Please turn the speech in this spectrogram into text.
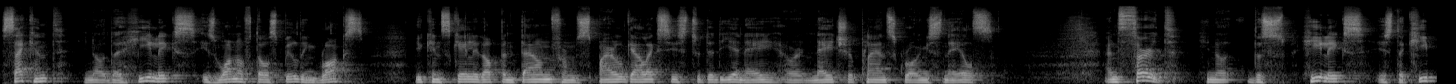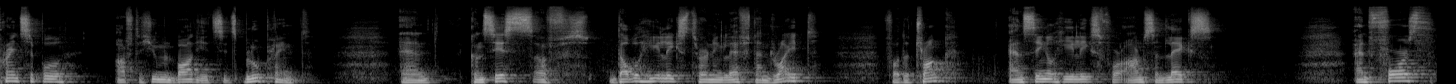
Second, you know, the helix is one of those building blocks. You can scale it up and down from spiral galaxies to the DNA or nature plants growing snails. And third, you know, the helix is the key principle of the human body. It's its blueprint and consists of double helix turning left and right for the trunk and single helix for arms and legs. And fourth,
